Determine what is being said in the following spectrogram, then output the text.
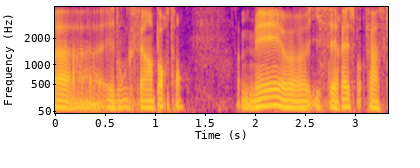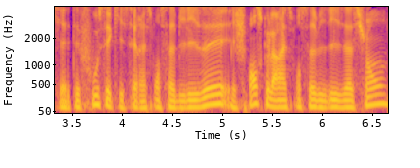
Euh, et donc, c'est important. Mais euh, il s'est, enfin, ce qui a été fou, c'est qu'il s'est responsabilisé. Et je pense que la responsabilisation,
